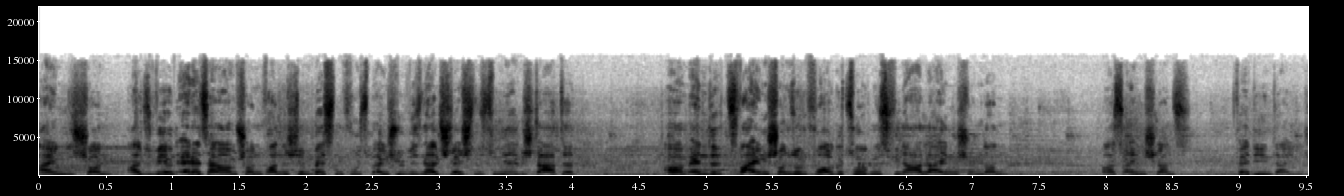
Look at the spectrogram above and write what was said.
Eigentlich schon. Also wir und Edelsheim haben schon, fand ich, den besten Fußball gespielt. Wir sind halt schlecht ins Turnier gestartet. Aber am Ende, war eigentlich schon so ein vorgezogenes Finale eigentlich und dann war es eigentlich ganz verdient eigentlich.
